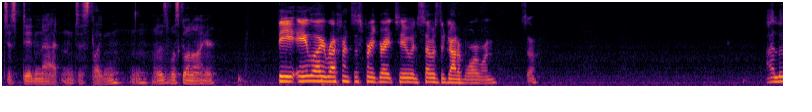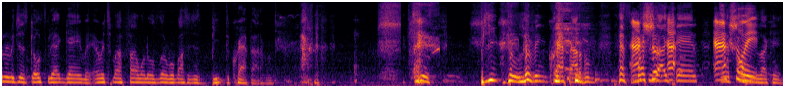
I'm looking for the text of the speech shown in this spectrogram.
just did not, and just like, mm, mm, what is what's going on here? the Aloy reference is pretty great too, and so is the God of War one. So I literally just go through that game, and every time I find one of those little robots, I just beat the crap out of them. just beat the living crap out of them as Actu- much as I can. actually- I can.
